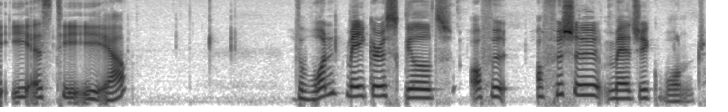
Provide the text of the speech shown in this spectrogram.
W-O-R-C-E-S-T-E-R. The Wand Makers Guild Offi Official Magic Wand.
